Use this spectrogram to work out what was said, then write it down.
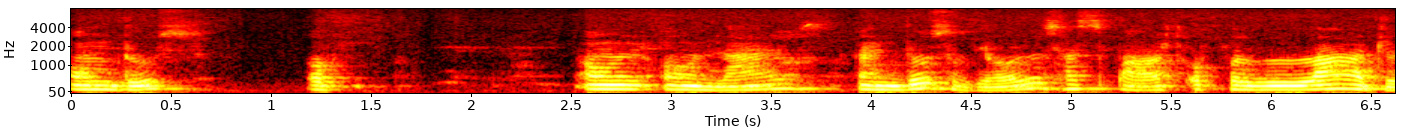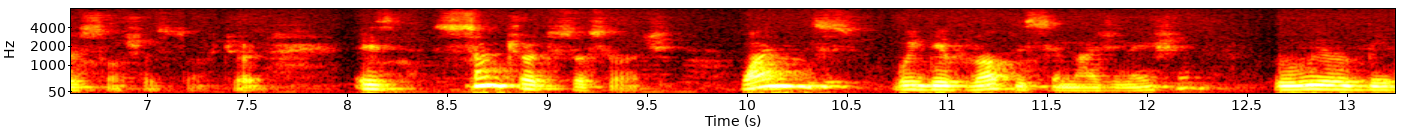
on those of on own lives and those of the others as part of a larger social structure is central to sociology. Once we develop this imagination, we will be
